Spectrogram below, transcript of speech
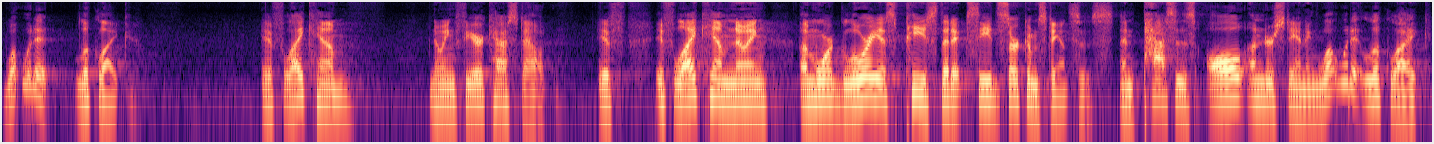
What would it look like if, like him, knowing fear cast out, if, if like him, knowing a more glorious peace that exceeds circumstances and passes all understanding, what would it look like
